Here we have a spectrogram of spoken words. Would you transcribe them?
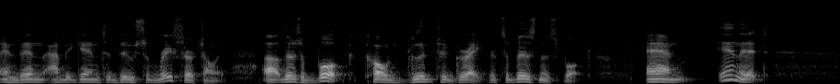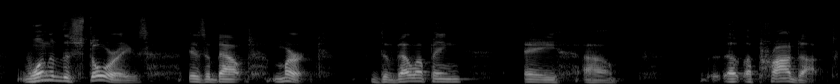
And then I began to do some research on it. Uh, there's a book called Good to Great, it's a business book. And in it, one of the stories is about Merck developing a, uh, a product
